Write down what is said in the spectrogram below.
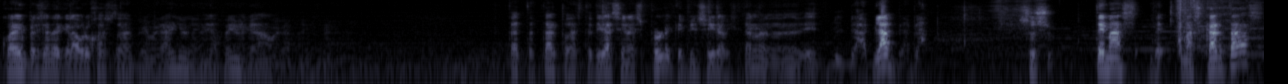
¿Cuál es la impresión de que la bruja está del primer año? Que me fue y me quedaba la- Tal, tal, tal. Pues te tiras en Explorer que pienso ir a visitarlo. Bla, bla, bla, bla. Sus temas de más cartas.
